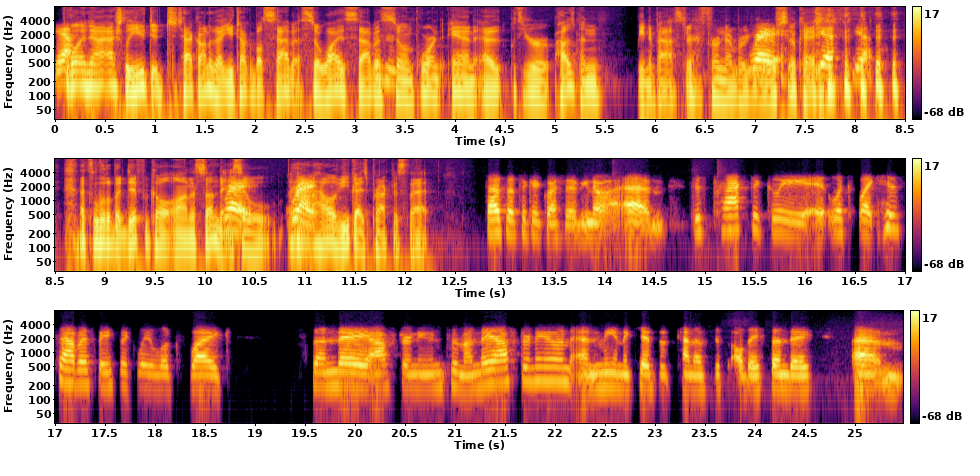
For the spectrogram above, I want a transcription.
Yeah. Well, and actually, you did to tack onto that. You talk about Sabbath. So why is Sabbath mm-hmm. so important? And as, with your husband being a pastor for a number of right. years, okay, yeah, yeah, that's a little bit difficult on a Sunday. So how, how have you guys practiced that? That's such a good question. You know, um, just practically, it looks like his Sabbath basically looks like Sunday afternoon to Monday afternoon, and me and the kids, it's kind of just all day Sunday. Um,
